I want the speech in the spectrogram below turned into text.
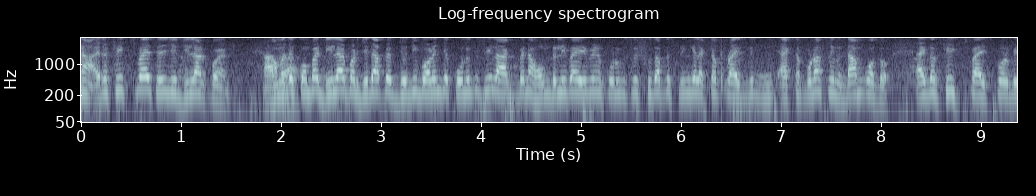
না এটা ফিক্সড প্রাইস এই যে ডিলার পয়েন্ট। আমাদের কোম্পানি ডিলার পয়েন্ট যদি আপনি যদি বলেন যে কোনো কিছুই লাগবে না হোম ডেলিভারি কোনো কিছু শুধু আপনি সিঙ্গেল একটা প্রাইস একটা প্রোডাক্ট নেবেন দাম কত? একদম ফিক্সড প্রাইস পড়বে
